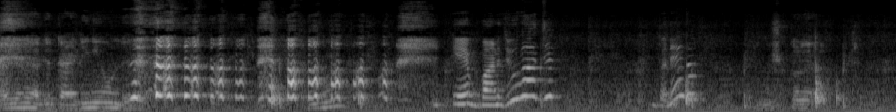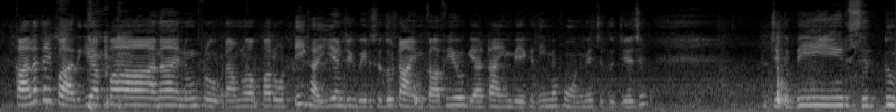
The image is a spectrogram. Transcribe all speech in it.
ਇਹਨੇ ਅੱਜ ਟਾਈਟ ਹੀ ਨਹੀਂ ਹੁੰਦੇ ਇਹ ਬਣ ਜੂਗਾ ਅੱਜ? ਬਣੇਗਾ? ਮੁਸ਼ਕਲ ਹੈ। ਕੱਲ ਤੇ ਪਾ ਦਈਏ ਆਪਾਂ ਨਾ ਇਹਨੂੰ ਪ੍ਰੋਗਰਾਮ ਨੂੰ, ਆਪਾਂ ਰੋਟੀ ਖਾਈਏ ਹੁਣ ਜਗਬੀਰ ਸਿੱਧੂ ਟਾਈਮ ਕਾਫੀ ਹੋ ਗਿਆ ਟਾਈਮ ਵੇਖਦੀ ਮੈਂ ਫੋਨ ਵਿੱਚ ਦੂਜੇ 'ਚ। ਜਗਬੀਰ ਸਿੱਧੂ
